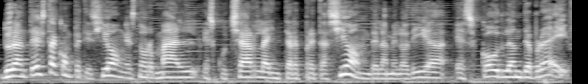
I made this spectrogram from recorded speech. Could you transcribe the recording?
Durante esta competición es normal escuchar la interpretación de la melodía Scotland the Brave,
